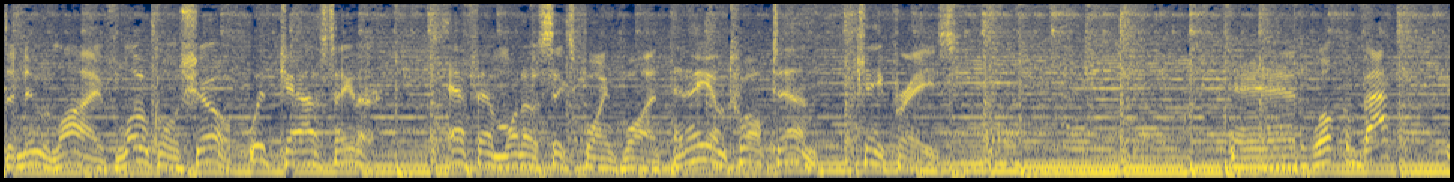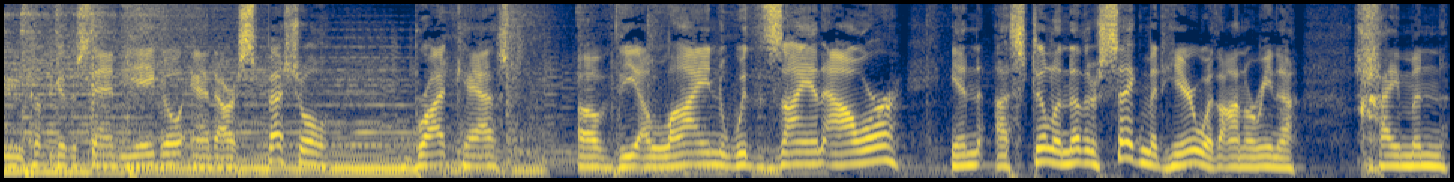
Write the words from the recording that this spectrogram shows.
the new live local show with Kaz Taylor. FM 106.1 and AM 1210. K Praise. And welcome back to Come Together San Diego and our special broadcast of the Align with Zion Hour in uh, still another segment here with Honorina Hyman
